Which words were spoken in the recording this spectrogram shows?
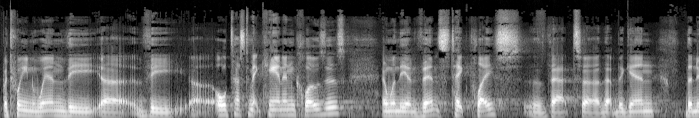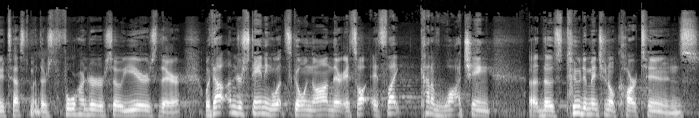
between when the, uh, the uh, Old Testament canon closes and when the events take place that, uh, that begin the New Testament, there's 400 or so years there. Without understanding what's going on there, it's, all, it's like kind of watching uh, those two dimensional cartoons.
